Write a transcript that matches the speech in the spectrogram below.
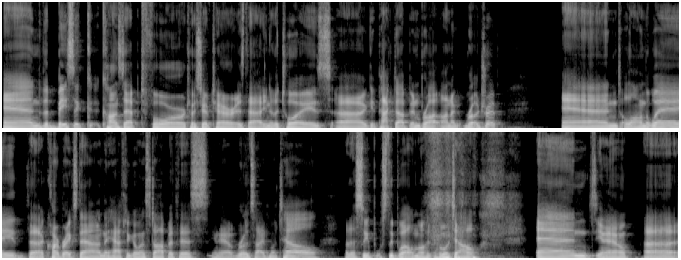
And the basic concept for Toy Story of Terror is that you know the toys uh, get packed up and brought on a road trip, and along the way the car breaks down. They have to go and stop at this you know roadside motel, the sleep sleep well motel. And you know uh,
